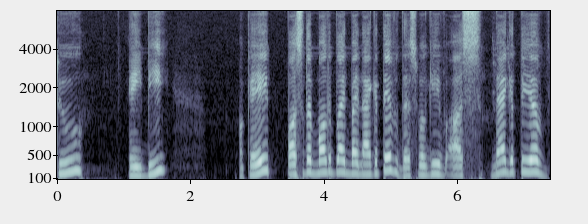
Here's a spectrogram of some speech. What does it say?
2ab. Okay, positive multiplied by negative, this will give us negative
